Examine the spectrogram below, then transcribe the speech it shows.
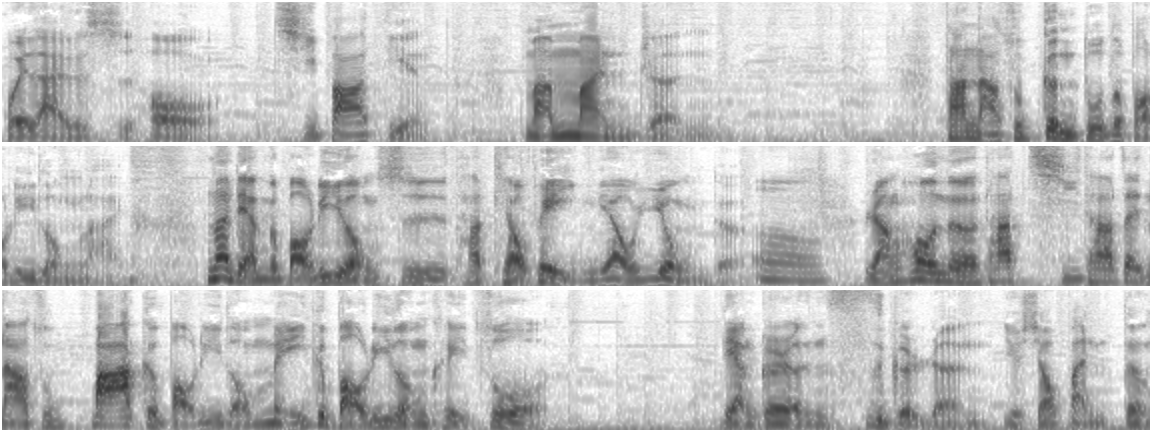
回来的时候七八点，满满人。他拿出更多的保利龙来，那两个保利龙是他调配饮料用的。嗯，然后呢，他其他再拿出八个保利龙，每一个保利龙可以坐两个人、四个人，有小板凳，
